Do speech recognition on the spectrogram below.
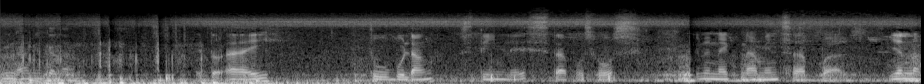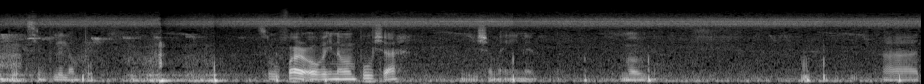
Yung aming kalan. Ito ay tubo lang. Stainless. Tapos hose. Connect namin sa valve. Yan lang po. Simple lang po. So far, okay naman po siya. Hindi siya mainit. Mag At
